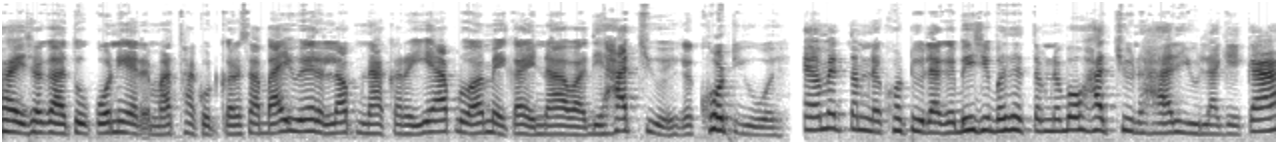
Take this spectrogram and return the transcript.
ભાઈ જગા તું કોની અરે માથાકૂટ કરે આ બાઈ લપ ના કરે. એ આપણું અમે કઈ ના આવવા દે સાચું હોય કે ખોટી હોય. અમે તમને ખોટું લાગે. બીજી બધે તમને બહુ સાચું ને હાર્યું લાગે કા?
